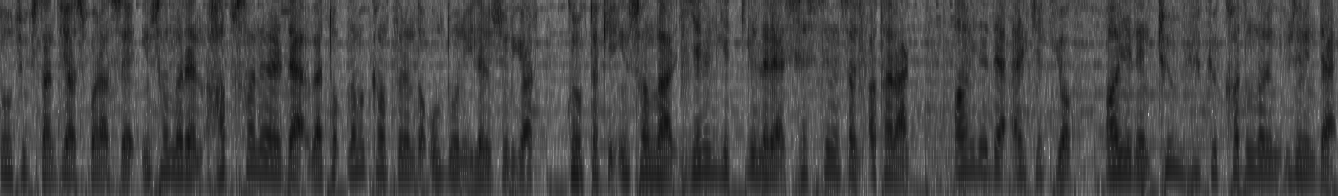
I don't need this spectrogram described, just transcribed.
Doğu Türkistan diasporası insanların hapishanelerde ve toplama kamplarında olduğunu ileri sürüyor. Gruptaki insanlar yerel yetkililere sesli mesaj atarak ailede erkek yok, ailenin tüm yükü kadınların üzerinde,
